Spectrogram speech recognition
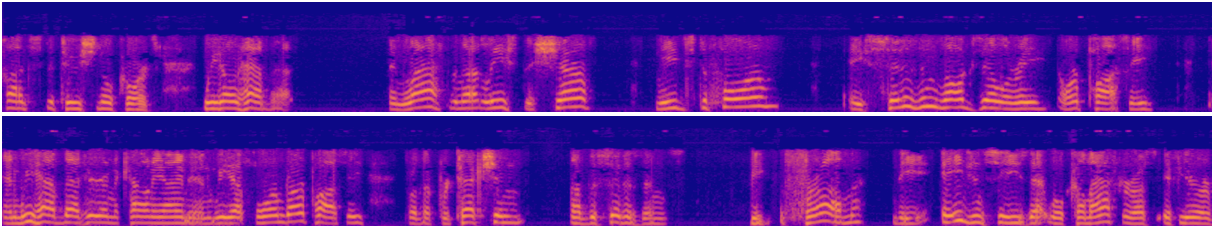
constitutional courts. We don't have that. And last but not least, the sheriff needs to form a citizens auxiliary or posse, and we have that here in the county I'm in. We have formed our posse for the protection of the citizens from the agencies that will come after us if you're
